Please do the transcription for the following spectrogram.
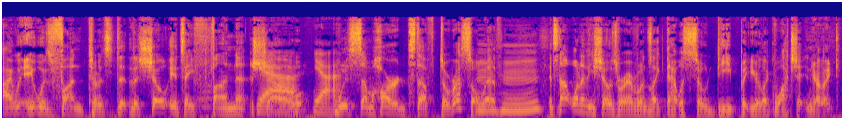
I w- it was fun. So it's the, the show. It's a fun Yeah, show, yeah. with some hard stuff to wrestle with. Mm-hmm. It's not one of these shows where everyone's like, "That was so deep," but you're like, watch it, and you're like,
